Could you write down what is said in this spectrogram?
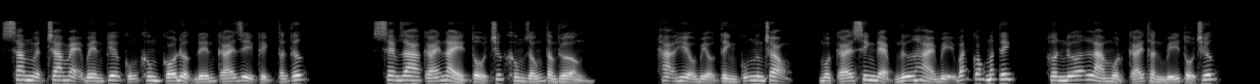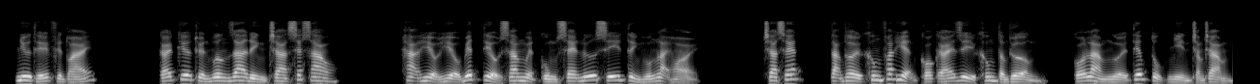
Sam Nguyệt cha mẹ bên kia cũng không có được đến cái gì kịch tân tức. Xem ra cái này tổ chức không giống tầm thường. Hạ hiểu biểu tình cũng ngưng trọng, một cái xinh đẹp nữ hài bị bắt cóc mất tích, hơn nữa là một cái thần bí tổ chức, như thế phiền thoái. Cái kia thuyền vương gia đình cha xét sao? Hạ hiểu hiểu biết tiểu Sam nguyệt cùng xe nữ sĩ tình huống lại hỏi. Cha xét, tạm thời không phát hiện có cái gì không tầm thường, có làm người tiếp tục nhìn chằm chằm.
